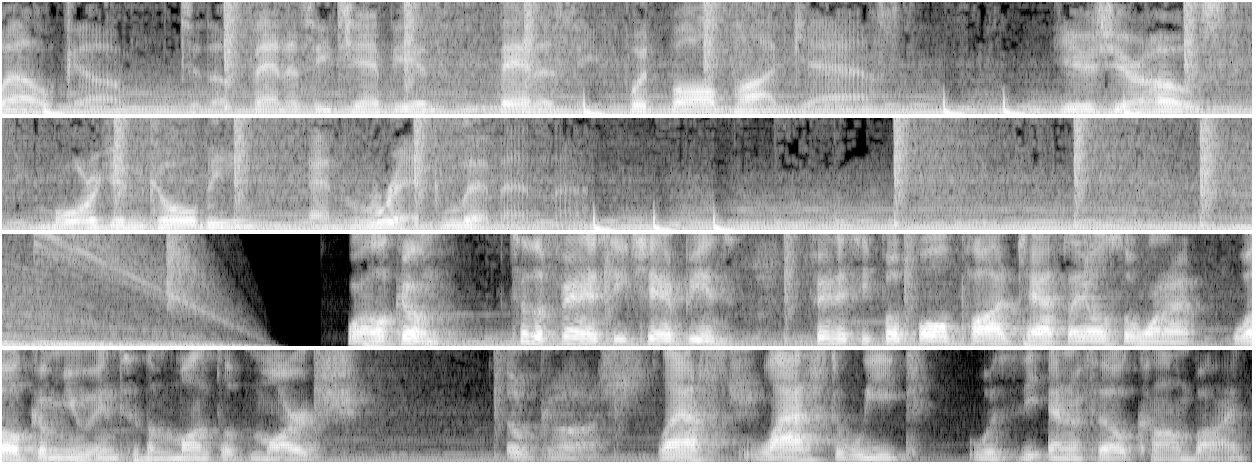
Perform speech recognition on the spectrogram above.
Welcome to the Fantasy Champions Fantasy Football Podcast. Here's your host, Morgan Colby and Rick Lemon. Welcome to the Fantasy Champions Fantasy Football Podcast. I also want to welcome you into the month of March. Oh gosh. Last last week was the NFL Combine,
